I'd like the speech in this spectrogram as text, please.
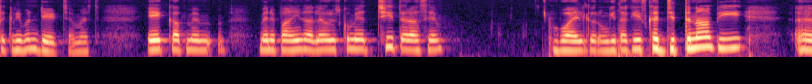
तकरीबन डेढ़ चम्मच। एक कप में मैंने पानी डाला और इसको मैं अच्छी तरह से बॉयल करूँगी ताकि इसका जितना भी आ,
